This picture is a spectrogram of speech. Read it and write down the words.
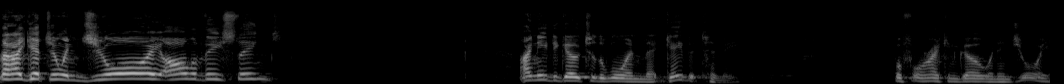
that I get to enjoy all of these things. I need to go to the one that gave it to me before I can go and enjoy it.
